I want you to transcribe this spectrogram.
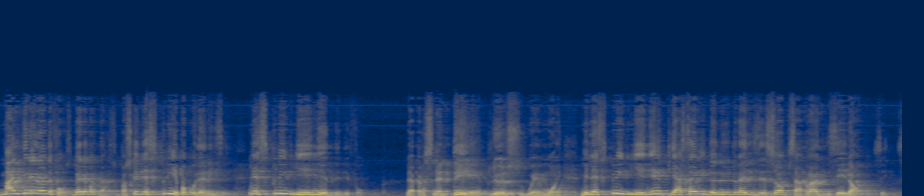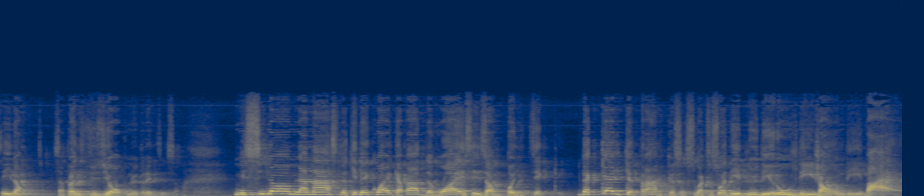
malgré leurs défauts. C'est bien important, parce que l'esprit n'est pas polarisé. L'esprit, lui, est libre des défauts. La personnalité est plus ou est moins. Mais l'esprit, lui, est libre, puis essaye de neutraliser ça, puis ça prend... C'est long, c'est long. Ça prend une fusion pour neutraliser ça. Mais si l'homme, la masse, le Québécois est capable de voir ces hommes politiques, de quelque trempe que ce soit, que ce soit des bleus, des rouges, des jaunes, des verts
